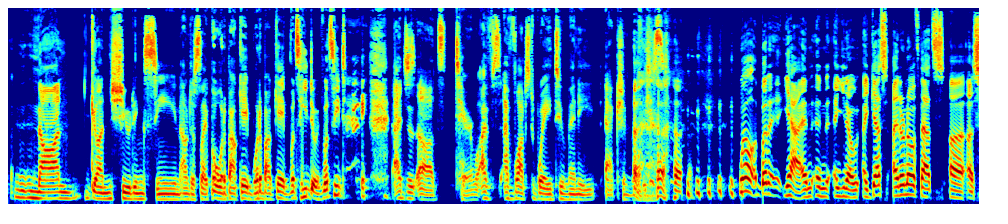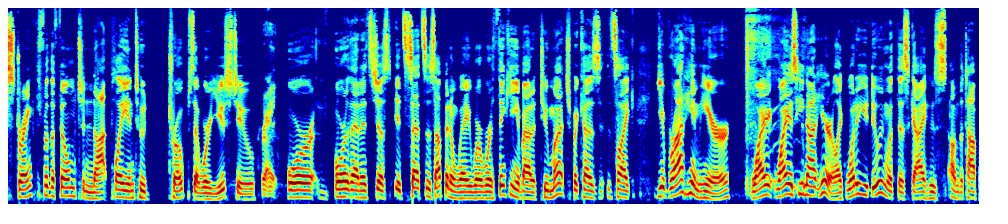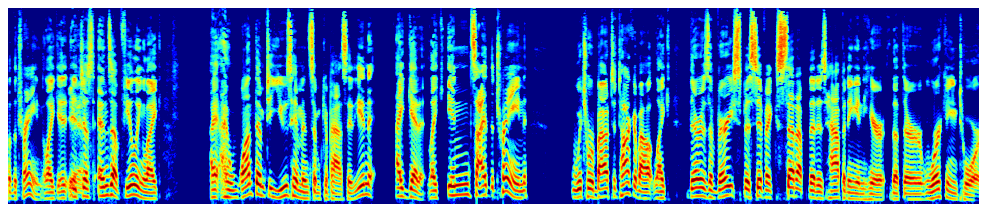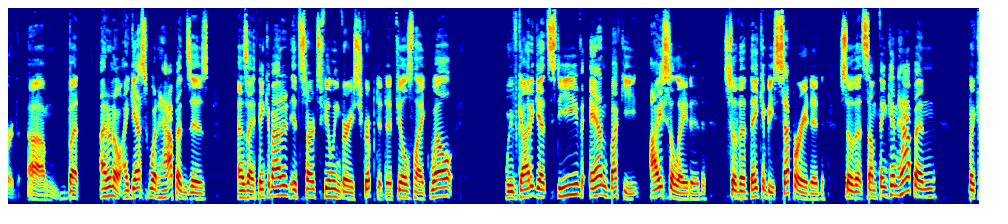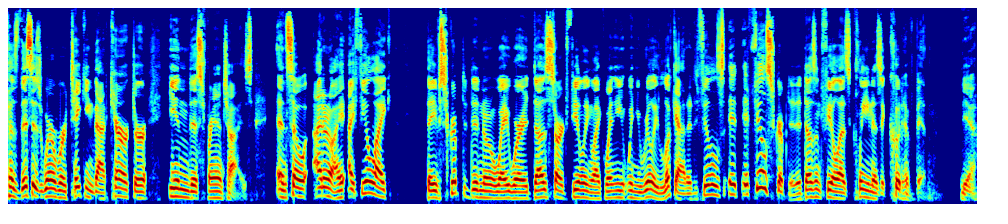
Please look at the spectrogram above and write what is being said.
non gun shooting scene. I'm just like, but what about Gabe? What about Gabe? What's he doing? What's he doing? I just, oh, it's terrible. I've, I've watched way too many action movies. well, but uh, yeah. And, and, and, you know, I guess I don't know if that's uh, a strength for the film to not play into tropes that we're used to right or or that it's just it sets us up in a way where we're thinking about it too much because it's like you brought him here why why is he not here like what are you doing with this guy who's on the top of the train like it, yeah. it just ends up feeling like I, I want them to use him in some capacity and i get it like inside the train which we're about to talk about, like there is a very specific setup that is happening in here that they're working toward. Um, but I don't know. I guess what happens is as I think about it, it starts feeling very scripted. It feels like, well, we've got to get Steve and Bucky isolated so that they can be separated so that something can happen because this is where we're taking that character in this franchise. And so I don't know, I, I feel like they've scripted it in a way where it does start feeling like when you when you really look at it, it feels it, it feels scripted. It doesn't feel as clean as it could have been. Yeah.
